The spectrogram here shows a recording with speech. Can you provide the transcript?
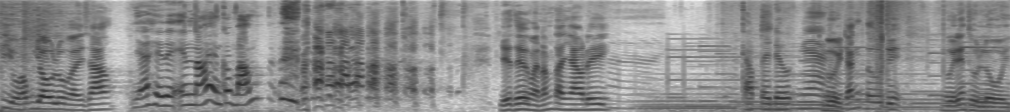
Ví dụ không vô luôn rồi sao? Dạ thì em nói em có bóng dễ thương mà nắm tay nhau đi. Cặp này được nha. Người trắng tươi người đen thùi lùi.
